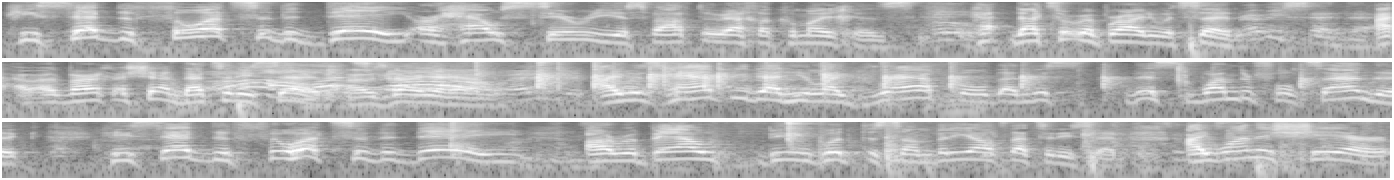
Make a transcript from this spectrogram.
He said the thoughts of the day are how serious V'aftarecha Kamaych is. Ha- That's what Rabbi Breitowitz said. Rebbe said that. I, I, Baruch Hashem, that's what he Oh, said. I was very happy. I was happy that he like grappled and this this wonderful tzaddik. He said the thoughts of the day are about being good to somebody else. That's what he said. I want to share.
